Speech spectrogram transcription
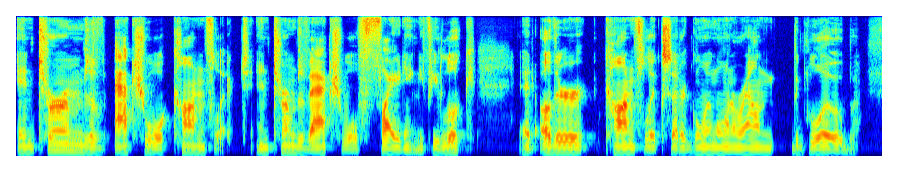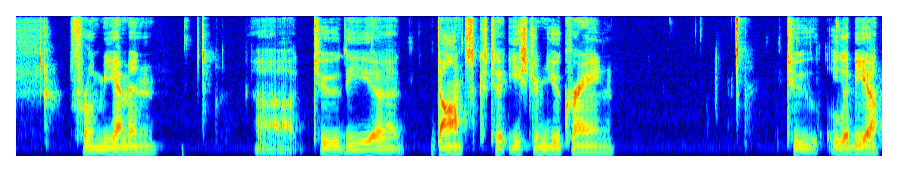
in terms of actual conflict, in terms of actual fighting, if you look at other conflicts that are going on around the globe, from Yemen uh, to the uh, Donetsk to eastern Ukraine to Libya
